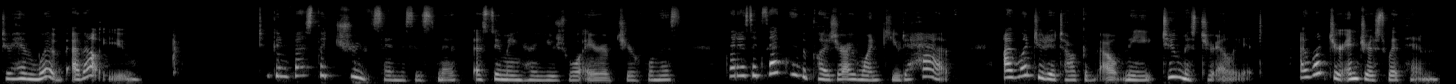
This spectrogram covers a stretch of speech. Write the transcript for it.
to him Webb about you. To confess the truth, said Mrs. Smith, assuming her usual air of cheerfulness, that is exactly the pleasure I want you to have. I want you to talk about me to Mr. Elliot. I want your interest with him.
